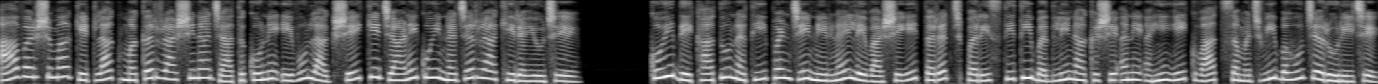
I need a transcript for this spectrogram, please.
આ વર્ષમાં કેટલાક મકર રાશિના જાતકોને એવું લાગશે કે જાણે કોઈ નજર રાખી રહ્યું છે. કોઈ દેખાતું નથી પણ જે નિર્ણય લેવાશે એ તરત જ પરિસ્થિતિ બદલી નાખશે અને અહીં એક વાત સમજવી બહુ જરૂરી છે.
